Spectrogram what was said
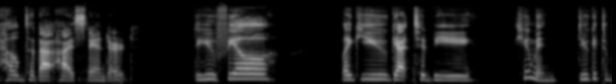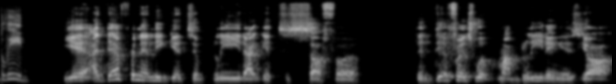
held to that high standard? Do you feel like you get to be human? Do you get to bleed? Yeah, I definitely get to bleed. I get to suffer. The difference with my bleeding is y'all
